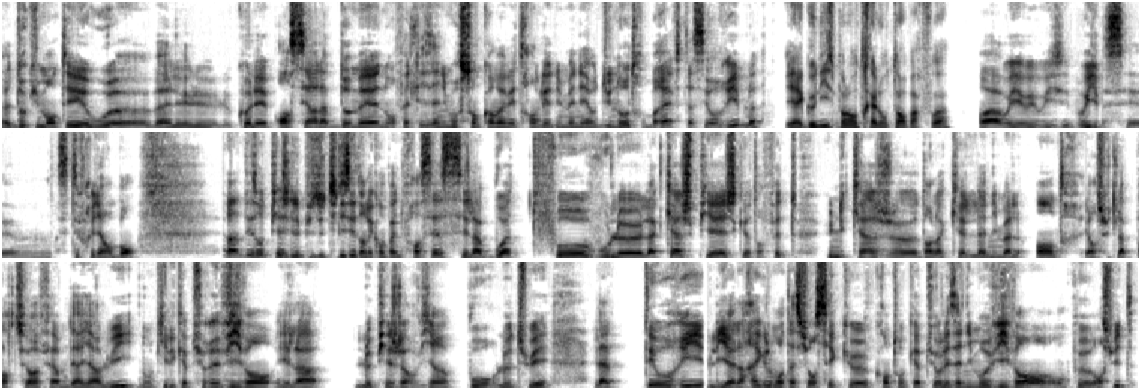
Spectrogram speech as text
euh, documentés où euh, bah, le, le, collet enserre l'abdomen, où en fait les animaux sont quand même étranglés d'une manière ou d'une autre. Bref, c'est assez horrible. Et agonise pendant très longtemps parfois. Ouais, oui, oui, oui, oui, bah, c'est, effrayant. Bon. Un des autres pièges les plus utilisés dans les campagnes françaises, c'est la boîte fauve ou la cage piège, qui est en fait une cage euh, dans laquelle l'animal entre et ensuite la porte se referme derrière lui. Donc il est capturé vivant et là, le piégeur vient pour le tuer. La théorie liée à la réglementation, c'est que quand on capture les animaux vivants, on peut ensuite,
